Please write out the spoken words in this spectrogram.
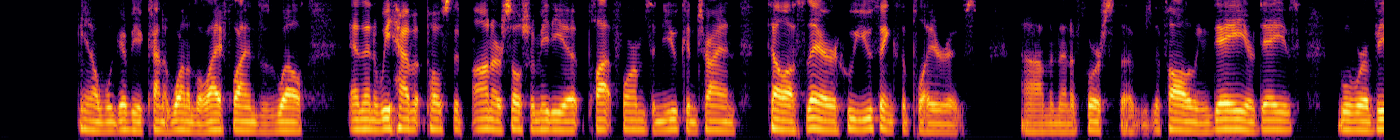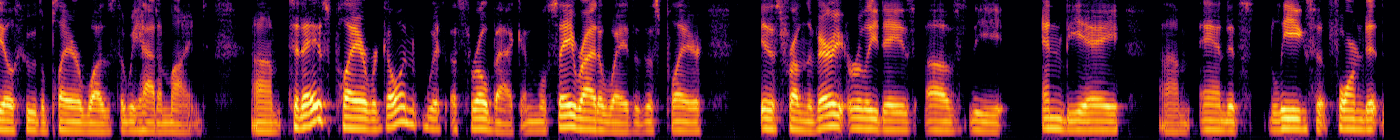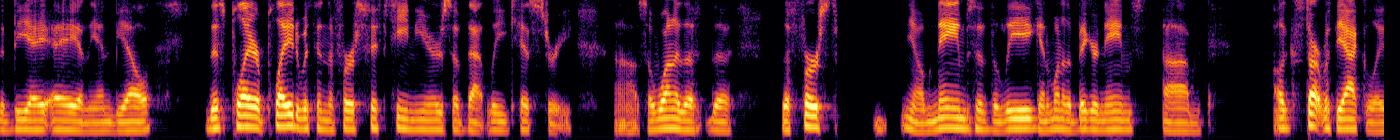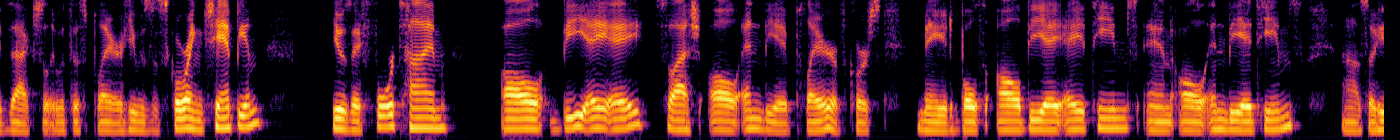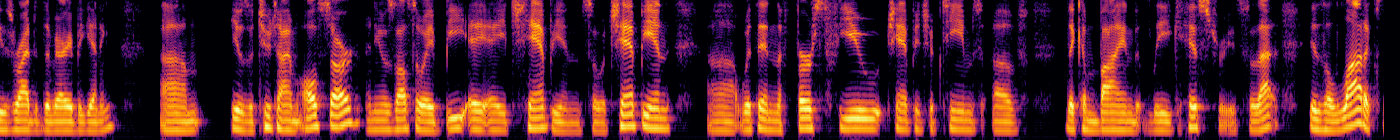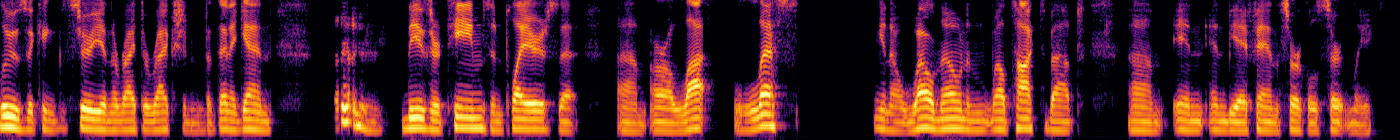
You know, we'll give you kind of one of the lifelines as well. And then we have it posted on our social media platforms, and you can try and tell us there who you think the player is. Um, and then, of course, the, the following day or days will reveal who the player was that we had in mind. Um, today's player, we're going with a throwback, and we'll say right away that this player is from the very early days of the NBA um, and its leagues that formed it, the BAA and the NBL. This player played within the first 15 years of that league history. Uh, so one of the the the first you know names of the league and one of the bigger names um, I'll start with the accolades actually with this player. He was a scoring champion. He was a four-time all BAA slash all NBA player. Of course, made both all BAA teams and all NBA teams. Uh, so he's right at the very beginning. Um, he was a two-time All-Star, and he was also a BAA champion. So a champion uh, within the first few championship teams of the combined league history. So that is a lot of clues that can steer you in the right direction. But then again, these are teams and players that um, are a lot less, you know, well known and well talked about um, in NBA fan circles, certainly.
